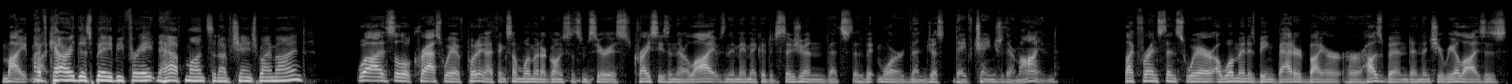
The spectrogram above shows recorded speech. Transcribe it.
my, my I've carried this baby for eight and a half months and I've changed my mind. Well, it's a little crass way of putting. it. I think some women are going through some serious crises in their lives, and they may make a decision that's a bit more than just they've changed their mind. Like, for instance, where a woman is being battered by her, her husband, and then she realizes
